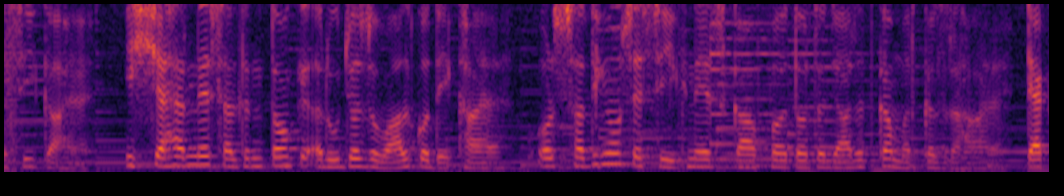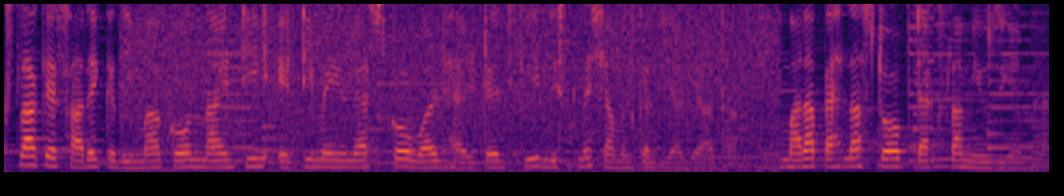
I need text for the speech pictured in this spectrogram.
मसीह का है इस शहर ने सल्तनतों के अरूज जवाल को देखा है और सदियों से सीखने, सकाफत और तजारत का मरकज़ रहा है। टेक्सला के सारे कदीमा को 1980 में यूनेस्को वर्ल्ड हेरिटेज की लिस्ट में शामिल कर दिया गया था। हमारा पहला स्टॉप टेक्सला म्यूज़ियम है।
